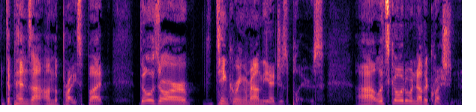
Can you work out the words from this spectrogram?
it depends on, on the price. But those are tinkering around the edges players. Uh, let's go to another question.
